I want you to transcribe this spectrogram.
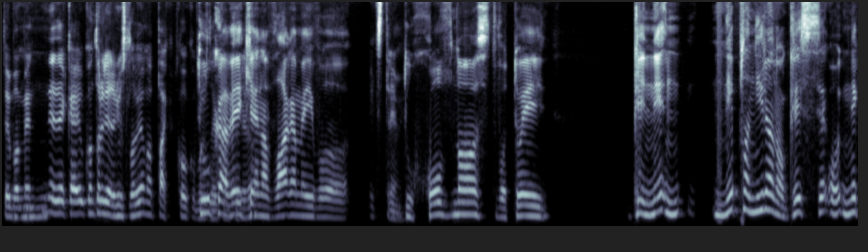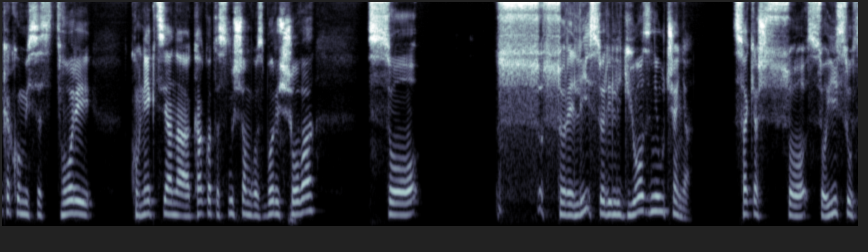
Тој момент не дека е контролирани услови, ама пак колку може да Тука е веќе навлагаме и во екстреми. духовност, во тој гле не не планирано, гле се о, некако ми се створи конекција на како те слушам го збориш ова со со, со, рели, со религиозни учења. Сваќаш со со Исус,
